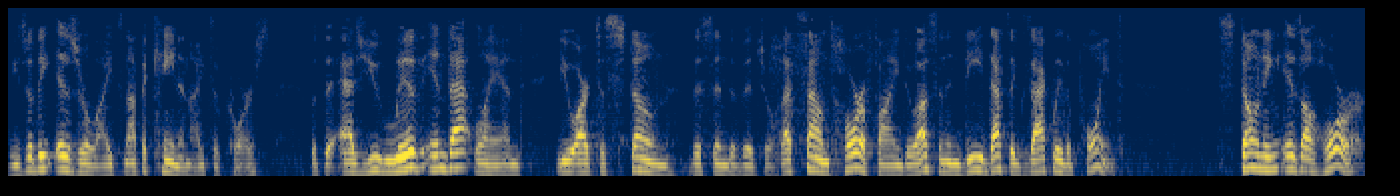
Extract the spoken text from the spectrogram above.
These are the Israelites, not the Canaanites, of course. But the, as you live in that land, you are to stone this individual. That sounds horrifying to us, and indeed, that's exactly the point. Stoning is a horror.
